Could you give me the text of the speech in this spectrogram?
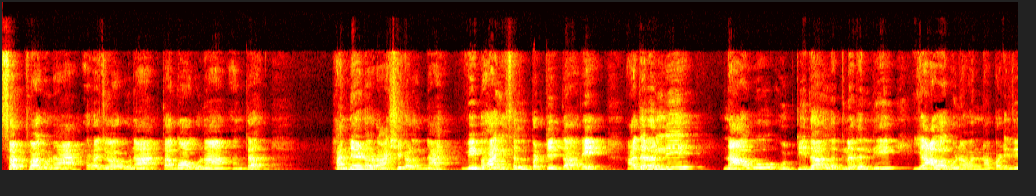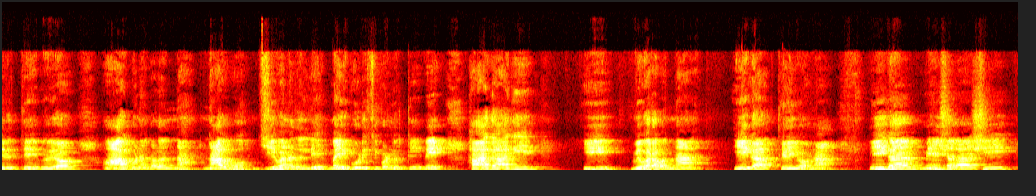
ಸತ್ವಗುಣ ರಜೋಗುಣ ತಮೋಗುಣ ಅಂತ ಹನ್ನೆರಡು ರಾಶಿಗಳನ್ನು ವಿಭಾಗಿಸಲ್ಪಟ್ಟಿದ್ದಾರೆ ಅದರಲ್ಲಿ ನಾವು ಹುಟ್ಟಿದ ಲಗ್ನದಲ್ಲಿ ಯಾವ ಗುಣವನ್ನು ಪಡೆದಿರುತ್ತೇವೆಯೋ ಆ ಗುಣಗಳನ್ನು ನಾವು ಜೀವನದಲ್ಲಿ ಮೈಗೂಡಿಸಿಕೊಳ್ಳುತ್ತೇವೆ. ಹಾಗಾಗಿ ಈ ವಿವರವನ್ನು ಈಗ ತಿಳಿಯೋಣ. ಈಗ ಮೇಷರಾಶಿ,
